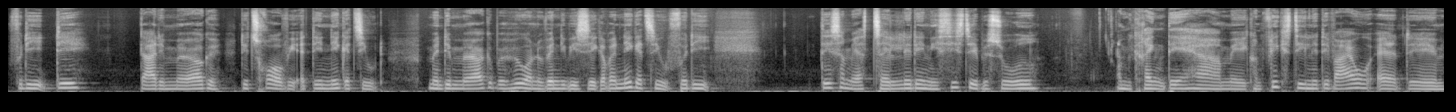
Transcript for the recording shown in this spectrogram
Fordi det, der er det mørke, det tror vi, at det er negativt. Men det mørke behøver nødvendigvis ikke at være negativt, fordi det, som jeg talte lidt ind i sidste episode, omkring det her med konfliktstilene, det var jo, at øh,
